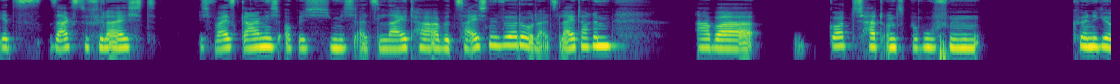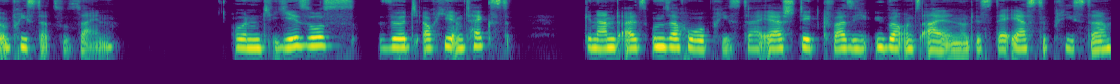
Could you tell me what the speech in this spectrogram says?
Jetzt sagst du vielleicht, ich weiß gar nicht, ob ich mich als Leiter bezeichnen würde oder als Leiterin, aber Gott hat uns berufen, Könige und Priester zu sein. Und Jesus wird auch hier im Text genannt als unser Hohepriester. Er steht quasi über uns allen und ist der erste Priester,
